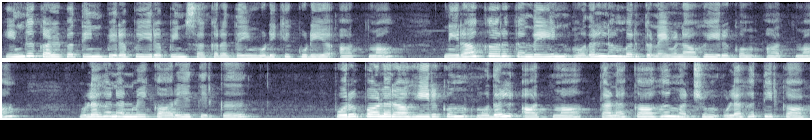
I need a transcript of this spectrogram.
இந்த கல்பத்தின் பிறப்பு இறப்பின் சக்கரத்தை முடிக்கக்கூடிய ஆத்மா நிராகார தந்தையின் முதல் நம்பர் துணைவனாக இருக்கும் ஆத்மா உலக நன்மை காரியத்திற்கு பொறுப்பாளராக இருக்கும் முதல் ஆத்மா தனக்காக மற்றும் உலகத்திற்காக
